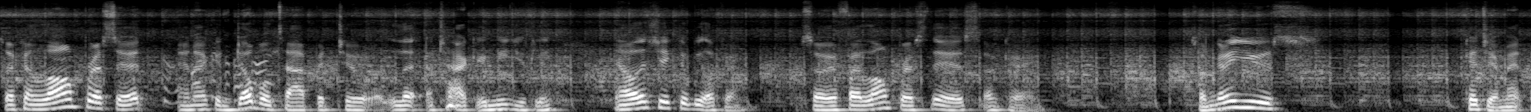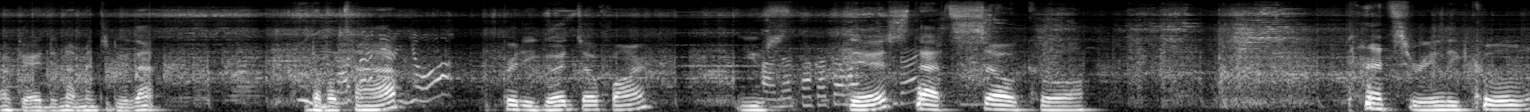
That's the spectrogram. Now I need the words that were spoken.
So I can long press it, and I can double tap it to let attack immediately. Now let's take the wheel. Okay. So if I long press this, okay. So I'm gonna use... God damn it. Okay, I did not mean to do that. Double tap. Pretty good so far. Use this. That's so cool. That's really cool.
